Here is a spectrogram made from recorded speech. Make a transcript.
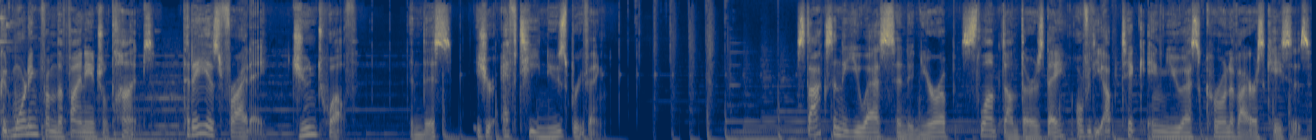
Good morning from the Financial Times. Today is Friday, June 12th, and this is your FT News Briefing. Stocks in the US and in Europe slumped on Thursday over the uptick in US coronavirus cases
